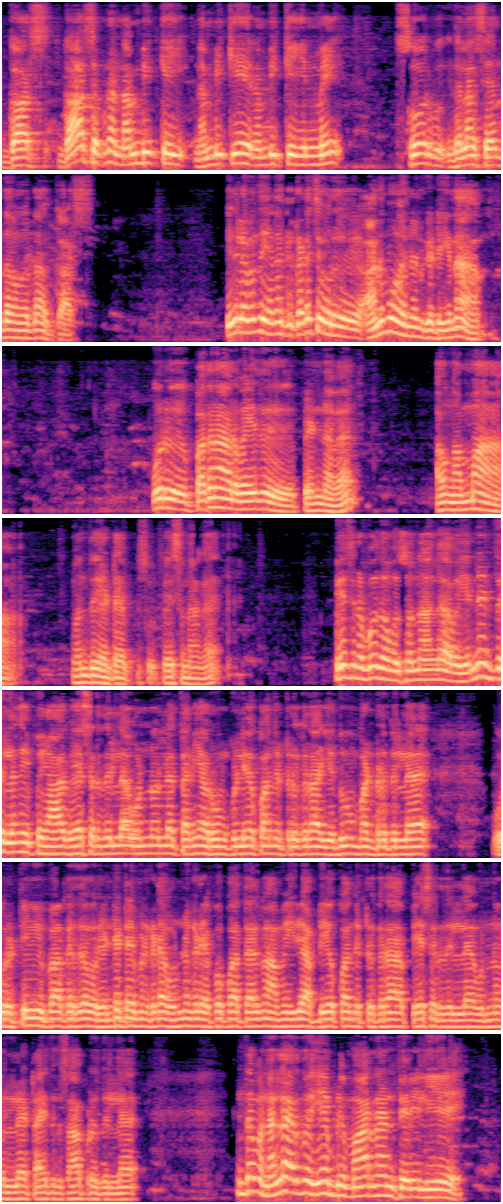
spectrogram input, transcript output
கார்ஸ் கார்ஸ் அப்படின்னா நம்பிக்கை நம்பிக்கை நம்பிக்கையின்மை சோர்வு. இதெல்லாம் சேர்ந்தவங்க தான் கார்ஸ் இதுல வந்து எனக்கு கிடைச்ச ஒரு அனுபவம் என்னன்னு கேட்டீங்கன்னா ஒரு பதினாறு வயது பெண் அவன் அவங்க அம்மா வந்து என்கிட்ட பேசினாங்க. பேசின போது அவங்க சொன்னாங்க அவ என்னன்னு தெரியலங்க இப்ப யார் பேசுறது இல்ல ஒண்ணும் இல்ல தனியா ரூம்குள்ளேயே உட்காந்துட்டு இருக்கிறா எதுவும் பண்றது இல்ல ஒரு டிவி பாக்குறது ஒரு என்டர்டைன்மெண்ட் கிடையாது ஒண்ணும் கிடையாது எப்ப பார்த்தாலுமே அமைதியா அப்படியே உட்காந்துட்டு இருக்கிறா பேசுறது இல்ல ஒண்ணும் இல்ல டயத்துக்கு சாப்பிடுறது இல்ல இந்த மாதிரி நல்லா இருந்தோம் ஏன் இப்படி மாறினான்னு தெரியலையே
